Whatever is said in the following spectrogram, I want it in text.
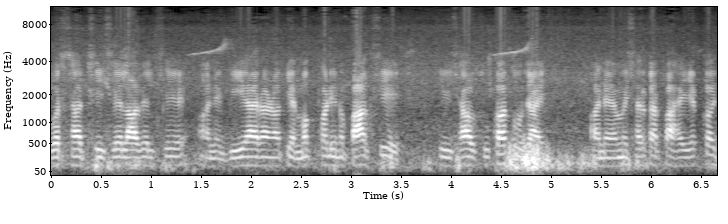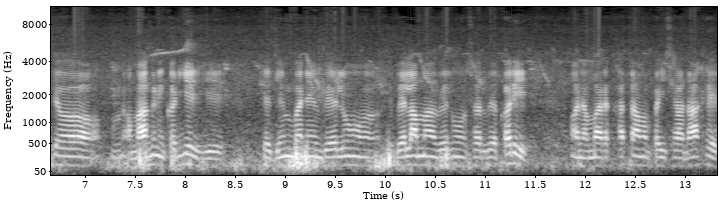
વરસાદથી સેલ આવેલ છે અને બિયારણ અત્યારે મગફળીનો પાક છે એ સાવ સુકાતો જાય અને અમે સરકાર પાસે એક જ માગણી કરીએ છીએ કે જેમ બને વહેલું, વહેલામાં વહેલું સર્વે કરી અને અમારા ખાતામાં પૈસા નાખે.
